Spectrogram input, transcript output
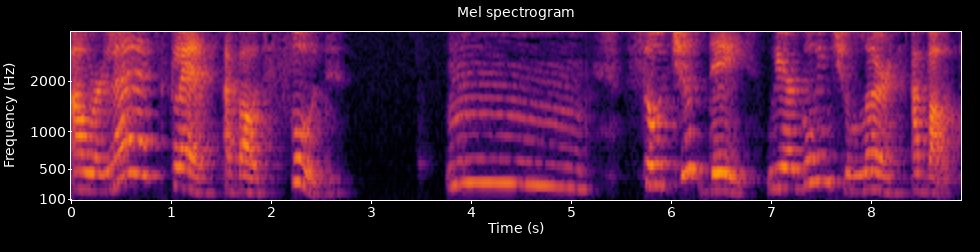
our last class about food? Mmm, so today we are going to learn about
